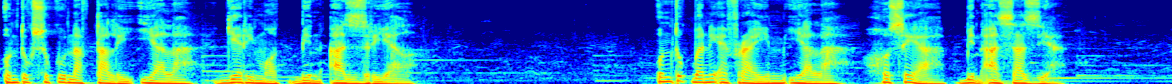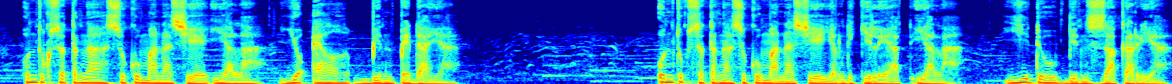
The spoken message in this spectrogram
Untuk suku Naftali ialah Gerimot bin Azriel. Untuk Bani Efraim ialah Hosea bin Azazia. Untuk setengah suku Manasye ialah Yoel bin Pedaya. Untuk setengah suku Manasye yang di Gilead ialah Yido bin Zakaria.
